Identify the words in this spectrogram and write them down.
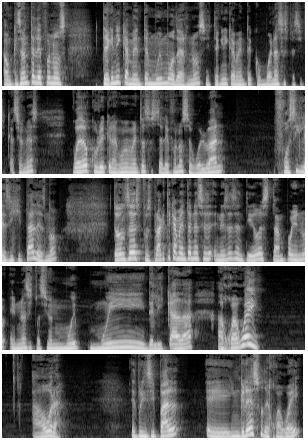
aunque sean teléfonos técnicamente muy modernos y técnicamente con buenas especificaciones, puede ocurrir que en algún momento esos teléfonos se vuelvan fósiles digitales, ¿no? Entonces, pues prácticamente en ese, en ese sentido están poniendo en una situación muy, muy delicada a Huawei. Ahora, el principal eh, ingreso de Huawei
